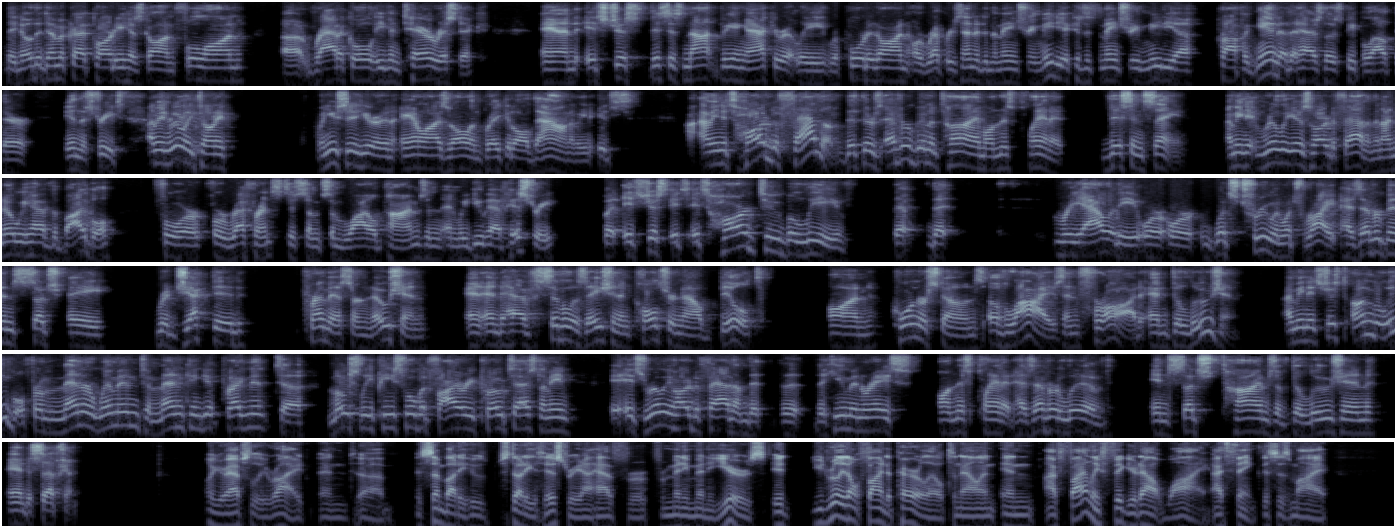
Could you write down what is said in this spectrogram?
They know the Democrat Party has gone full on uh, radical, even terroristic. And it's just, this is not being accurately reported on or represented in the mainstream media because it's the mainstream media propaganda that has those people out there in the streets. I mean, really, Tony, when you sit here and analyze it all and break it all down, I mean, it's, I mean, it's hard to fathom that there's ever been a time on this planet this insane. I mean, it really is hard to fathom. And I know we have the Bible for for reference to some some wild times, and and we do have history, but it's just it's it's hard to believe that that reality or or what's true and what's right has ever been such a rejected premise or notion and and to have civilization and culture now built on cornerstones of lies and fraud and delusion. I mean it's just unbelievable. From men or women to men can get pregnant to mostly peaceful but fiery protest i mean it's really hard to fathom that the the human race on this planet has ever lived in such times of delusion and deception. Well, you're absolutely right. And uh, as somebody who studies history, and I have for for many many years, it you really don't find a parallel to now. And and I finally figured out why. I think this is my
